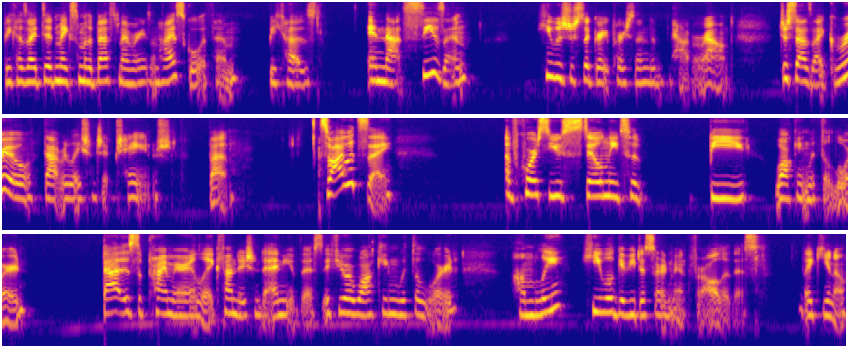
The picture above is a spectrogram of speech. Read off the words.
because I did make some of the best memories in high school with him because in that season, he was just a great person to have around. Just as I grew, that relationship changed. But so I would say, of course, you still need to be walking with the Lord. That is the primary like foundation to any of this. If you are walking with the Lord humbly, he will give you discernment for all of this. Like, you know,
